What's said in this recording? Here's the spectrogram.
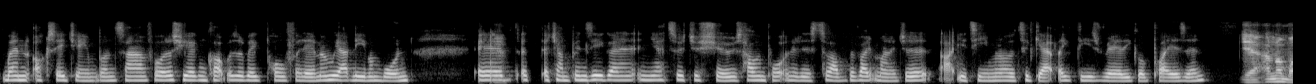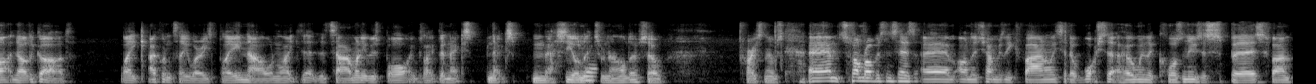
when Oxlade-Chamberlain signed for us, Jurgen Klopp was a big pull for him, and we hadn't even won uh, yeah. a, a, Champions League and yet. So it just shows how important it is to have the right manager at your team in order to get like these really good players in. Yeah, and on Martin Odegaard. Like I couldn't tell you where he's playing now, and like at the time when he was bought, he was like the next next Messi or next yeah. Ronaldo. So Christ knows. Um, Tom Robertson says um, on the Champions League final, he said, I watched it at home with a cousin who's a Spurs fan.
